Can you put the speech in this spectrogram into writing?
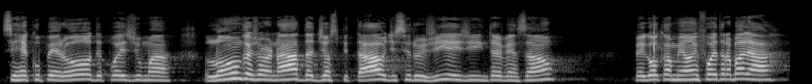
Se recuperou depois de uma longa jornada de hospital, de cirurgia e de intervenção pegou o caminhão e foi trabalhar.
